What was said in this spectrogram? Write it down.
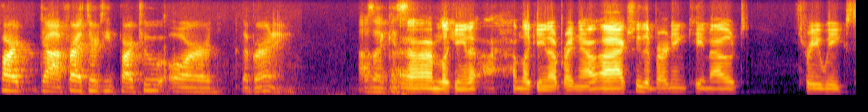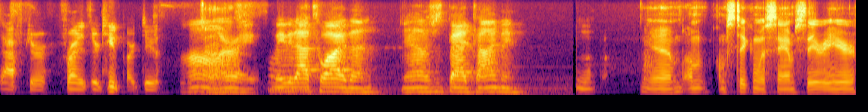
Part uh, Friday Thirteenth Part Two or The Burning? I was like, Uh, I'm looking it. Up. I'm looking it up right now. Uh, actually, The Burning came out three weeks after Friday the 13th Part Two. oh, all right, maybe that's why then. Yeah, it was just bad timing. Yeah, I'm I'm sticking with Sam's theory here.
